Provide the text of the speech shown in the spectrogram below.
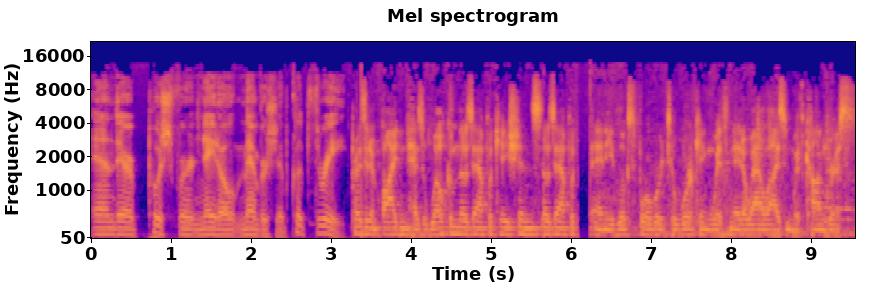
and their push for NATO membership. Clip three. President Biden has welcomed those applications, those applications, and he looks forward to working with NATO allies and with Congress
